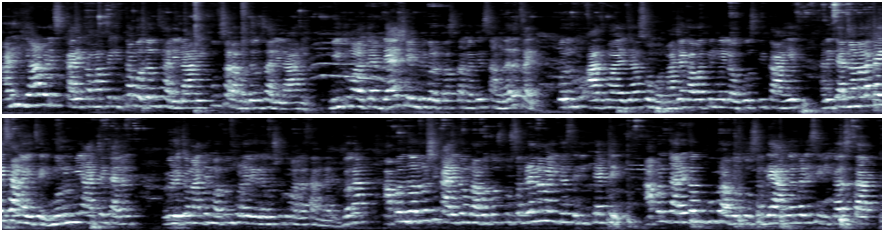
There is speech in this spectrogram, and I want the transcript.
आणि ह्यावेळेस कार्यक्रमाचा इतका बदल झालेला आहे खूप सारा बदल झालेला आहे. मी तुम्हाला त्या डॅश एंट्री करत असताना ते सांगणारच आहे. परंतु आज माझ्यासमोर माझ्या गावातील महिला उपस्थित आहेत आणि त्यांना मला काही सांगायचंय म्हणून मी आजच्या चॅनल व्हिडिओच्या माध्यमातून थोड्या वेगळ्या गोष्टी तुम्हाला सांगणार आहे. बघा आपण दरवर्षी कार्यक्रम राबवत असतो सगळ्यांना माहिती असेल इत्याखे आपण कार्यक्रम खूप राबवतो सगळ्या अंगणवाडी सेविका असतात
